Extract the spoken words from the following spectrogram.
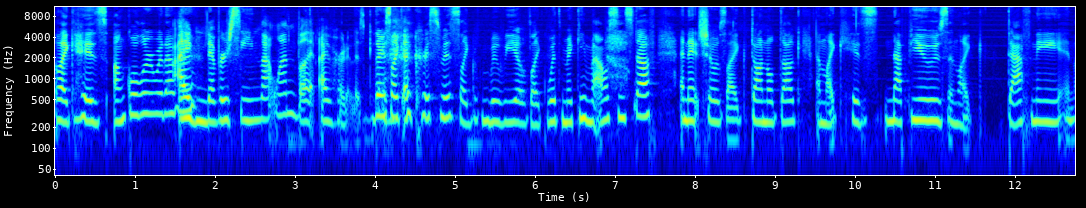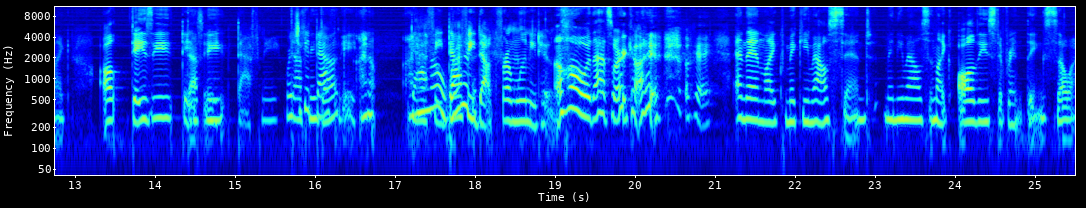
like his uncle or whatever. I've never seen that one, but I've heard of it. There's like a Christmas like movie of like with Mickey Mouse and stuff, and it shows like Donald Duck and like his nephews and like Daphne and like all Daisy, Daisy, Daphne, Daphne. Where'd Daphne you get Daphne? Don't. I don't Daffy. Daffy did- Duck from Looney Tunes. Oh, that's where I got it. Okay. And then like Mickey Mouse and Minnie Mouse and like all these different things. So uh,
